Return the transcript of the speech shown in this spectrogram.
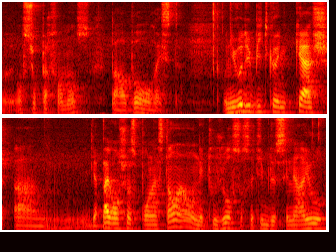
euh, en surperformance par rapport au reste. Au niveau du Bitcoin Cash, euh, il n'y a pas grand-chose pour l'instant. Hein. On est toujours sur ce type de scénario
